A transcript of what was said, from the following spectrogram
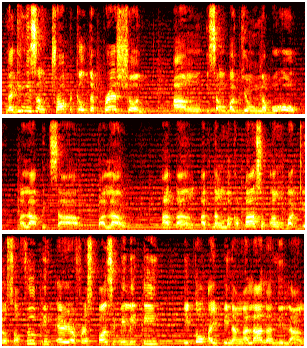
Naging isang tropical depression ang isang bagyong nabuo malapit sa Palau. At, ang, at nang makapasok ang bagyo sa Philippine Area of Responsibility, ito ay pinangalanan nilang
